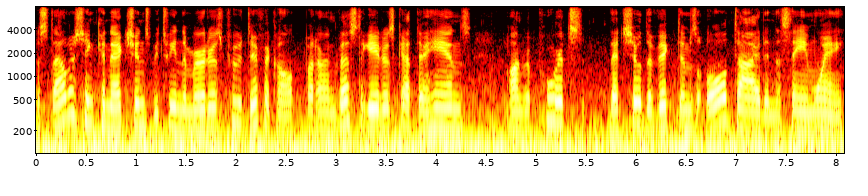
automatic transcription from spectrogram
Establishing connections between the murders proved difficult, but our investigators got their hands on reports that showed the victims all died in the same way.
